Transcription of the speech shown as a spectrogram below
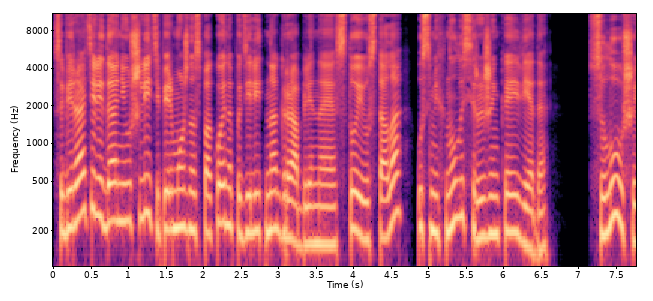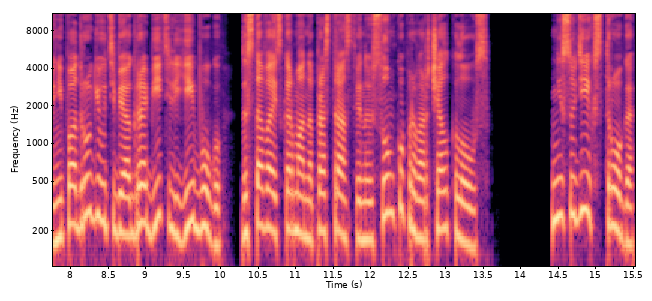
Собиратели да не ушли, теперь можно спокойно поделить награбленное. Стоя у стола, усмехнулась рыженькая Веда. «Слушай, не подруги у тебя, а грабители, ей-богу!» Доставая из кармана пространственную сумку, проворчал Клоус. «Не суди их строго.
